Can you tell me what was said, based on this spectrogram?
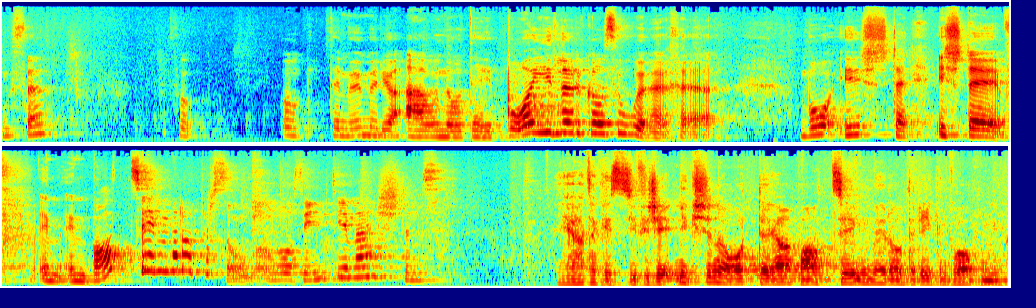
raus. So, und dann müssen wir ja auch noch den Boiler suchen. Wo ist der? Ist der im, im Badzimmer oder so? Wo sind die meistens? Ja, da gibt es die verschiedensten Orte, ja, Badzimmer oder irgendwo im,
